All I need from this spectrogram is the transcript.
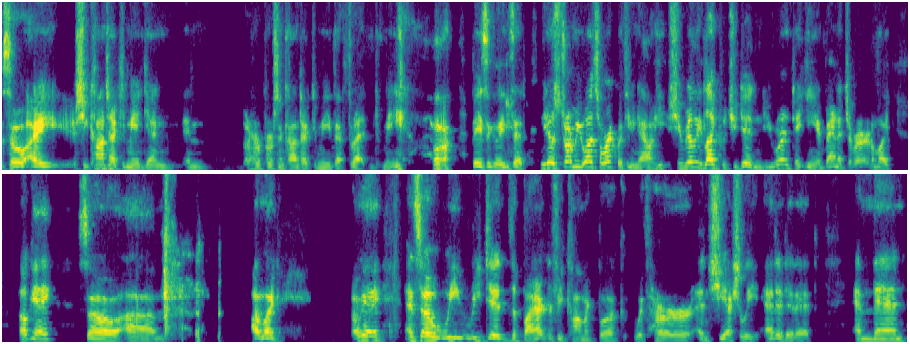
so I she contacted me again, and her person contacted me that threatened me. basically, he said, "You know, Stormy wants to work with you now. He she really liked what you did, and you weren't taking advantage of her." And I'm like, "Okay." So um, I'm like, "Okay." And so we redid the biography comic book with her, and she actually edited it, and then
